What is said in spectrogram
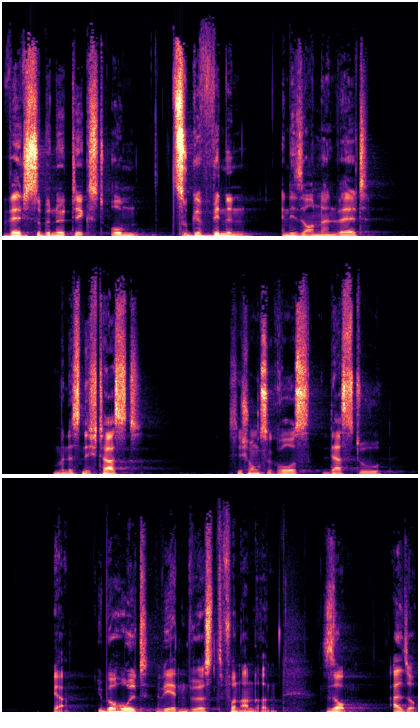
welches du benötigst, um zu gewinnen in dieser Online-Welt. Und wenn du es nicht hast, ist die Chance groß, dass du ja, überholt werden wirst von anderen. So, also,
